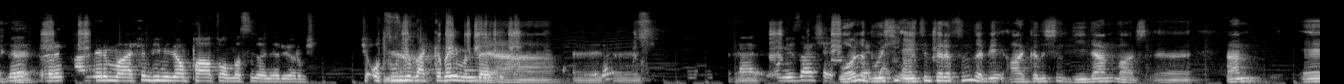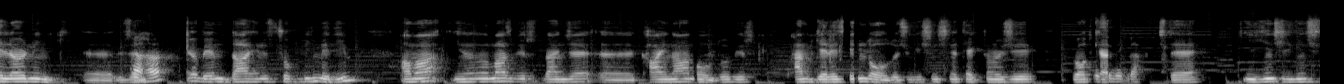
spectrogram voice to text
ve öğretmenlerin maaşının 1 milyon pound olmasını öneriyorum. Şey, 30. Ya. dakikadayım da. ya, evet, evet. Yani o yüzden şey. Bu arada bu Evet, işin yani- eğitim tarafında da bir arkadaşım Didem var. Ee, hem e-learning e, üzerine Aha. Benim daha henüz çok bilmediğim ama inanılmaz bir bence e, kaynağın olduğu bir hem geleceğin de olduğu çünkü işin içinde teknoloji, broadcast Kesinlikle. işte ilginç ilginç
